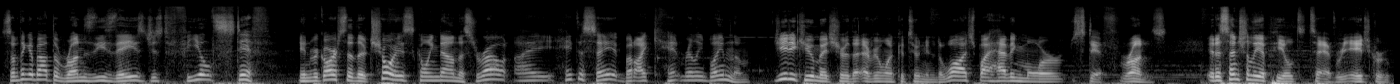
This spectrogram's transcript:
Something about the runs these days just feel stiff in regards to their choice going down this route, I hate to say it, but I can't really blame them. GDQ made sure that everyone could tune in to watch by having more stiff runs. It essentially appealed to every age group.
